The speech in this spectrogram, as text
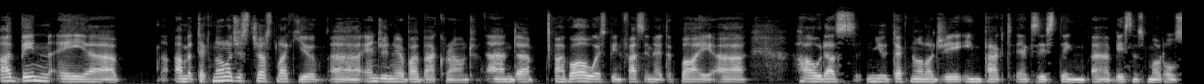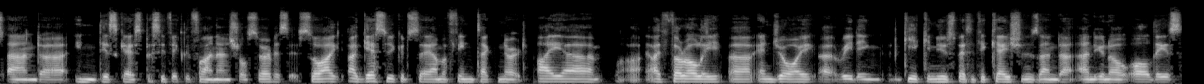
I've been a uh, I'm a technologist just like you, uh, engineer by background, and uh, I've always been fascinated by uh, how does new technology impact existing uh, business models, and uh, in this case specifically financial services. So I, I, guess you could say I'm a fintech nerd. I uh, I thoroughly enjoy reading geeky new specifications and and you know all these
